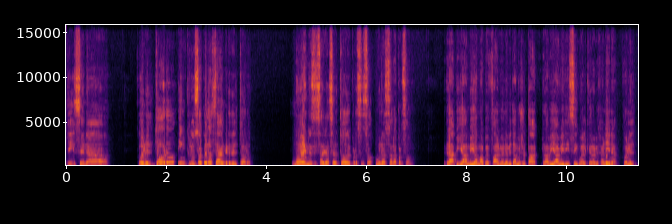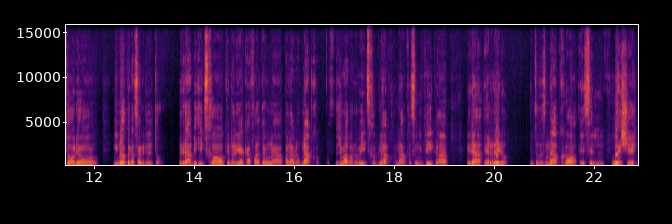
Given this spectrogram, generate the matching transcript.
dice: no. Con el toro, incluso con la sangre del toro. No es necesario hacer todo el proceso una sola persona. Rabbi Ami Rabbi Ami dice igual que Rabbi Hanina, con el toro y no con la sangre del toro. Rabbi Itzchok, en realidad acá falta una palabra, Napja, así se llamaba, Rabbi Itzchok Napja. Napja significa, era herrero. Entonces Napja es el fuelle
